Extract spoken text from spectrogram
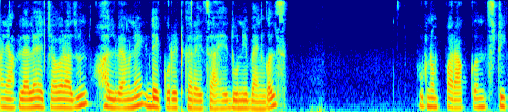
आणि आपल्याला ह्याच्यावर अजून हलव्याने डेकोरेट करायचं आहे दोन्ही बँगल्स पूर्ण पराकन स्टिक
